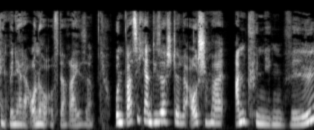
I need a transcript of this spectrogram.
ich bin ja da auch noch auf der Reise. Und was ich an dieser Stelle auch schon mal ankündigen will,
